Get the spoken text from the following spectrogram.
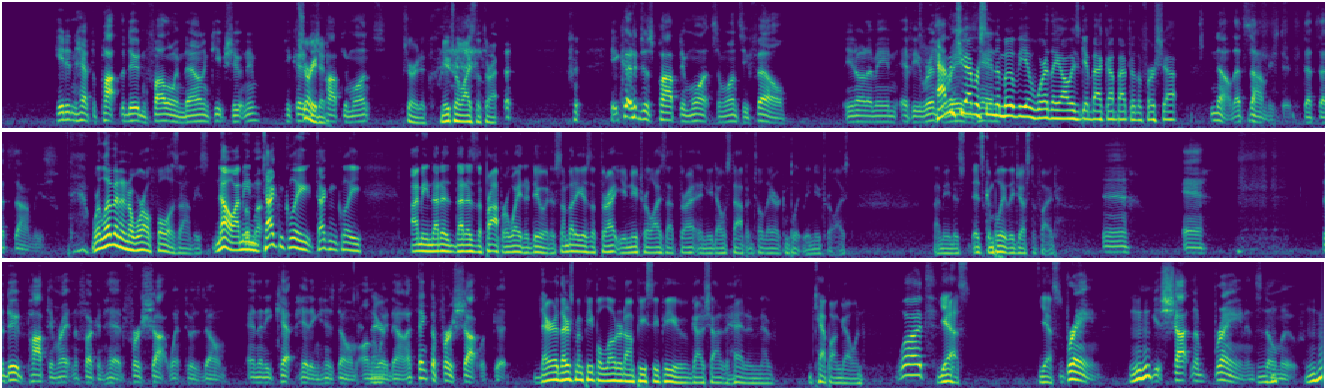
he didn't have to pop the dude and follow him down and keep shooting him. He could have Sure just popped him once. Sure, he did. Neutralize the threat. He could have just popped him once, and once he fell, you know what I mean. If he to Haven't you ever seen hand- the movie of where they always get back up after the first shot? No, that's zombies, dude. That's that's zombies. We're living in a world full of zombies. No, I mean my- technically, technically, I mean that is that is the proper way to do it. If somebody is a threat, you neutralize that threat, and you don't stop until they are completely neutralized. I mean, it's it's completely justified. Eh, eh. The dude popped him right in the fucking head. First shot went to his dome, and then he kept hitting his dome on the way down. I think the first shot was good. There, there's been people loaded on PCP who've got a shot at the head and have kept on going. What? Yes, yes. Brain. Mm-hmm. You get shot in the brain and still move. Mm-hmm.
